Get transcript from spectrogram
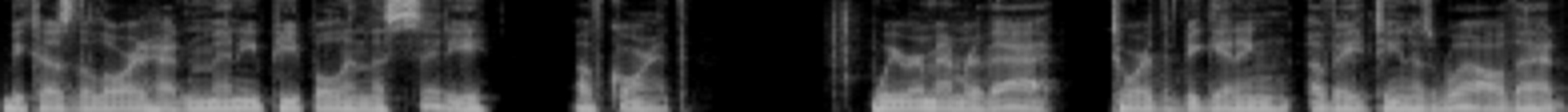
because the Lord had many people in the city of Corinth. We remember that toward the beginning of 18 as well that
